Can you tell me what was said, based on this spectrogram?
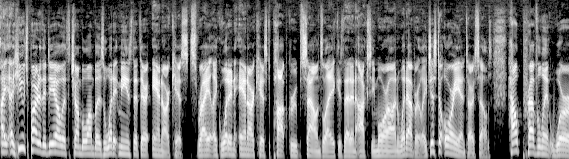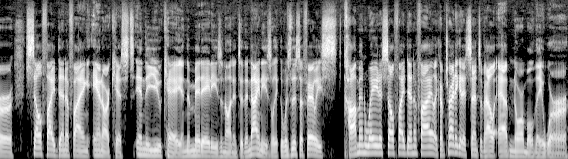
I, a huge part of the deal with Chumbawamba is what it means that they're anarchists, right? Like what an anarchist pop group sounds like. Is that an oxymoron? Whatever. Like just to orient ourselves. How prevalent were self identifying anarchists in the UK in the mid 80s and on into the 90s? Like, was this a fairly common way to self identify? Like, I'm trying to get a sense of how abnormal they were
